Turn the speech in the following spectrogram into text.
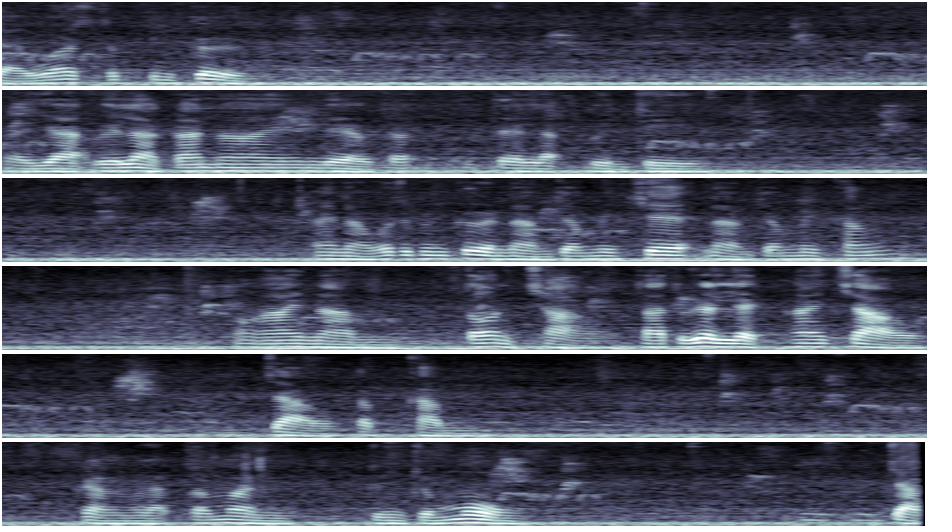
จ่ายว่าสปริงเกอร์ระยะเวลาการไอ้แล้วแต่แต่ละพื้นที่ไอ้หนามว่าสปริงเกอร์หนามจะไม่แช่หนามจะไม่คั้งต้องไอ้หนามต้นเฉาถ้าเรื่อนเหล็กให้เฉาเจ้ากับคำกลางหละประมาณครึ่งชั่วโมง เจ้า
